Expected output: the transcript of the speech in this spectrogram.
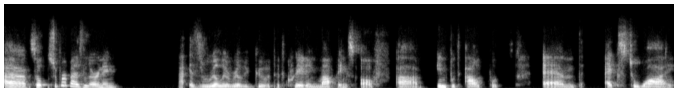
Uh, so supervised learning is really, really good at creating mappings of uh, input output and X to Y.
